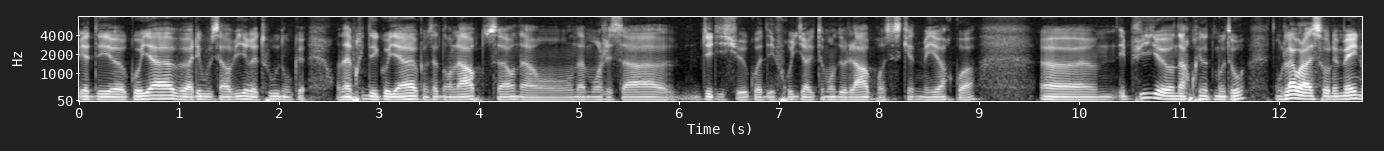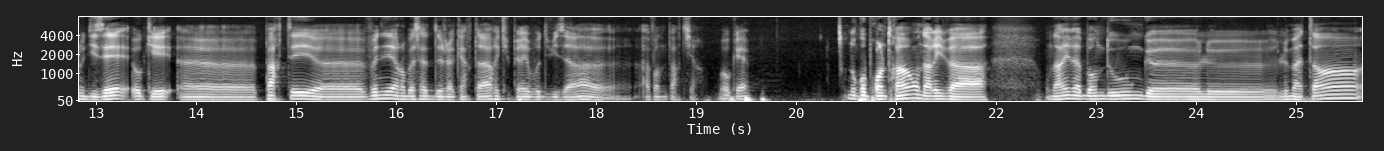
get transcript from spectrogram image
y a des, goyaves, allez vous servir et tout. Donc on a pris des goyaves comme ça dans l'arbre, tout ça, on a, on a mangé ça, délicieux quoi, des fruits directement de l'arbre, c'est ce qu'il y a de meilleur quoi. Euh, et puis euh, on a repris notre moto. Donc là voilà, sur le mail, il nous disait ok, euh, partez, venez à l'ambassade de Jakarta, récupérez votre visa avant de partir. Ok. Donc on prend le train, on arrive à on arrive à Bandung le, le, matin,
